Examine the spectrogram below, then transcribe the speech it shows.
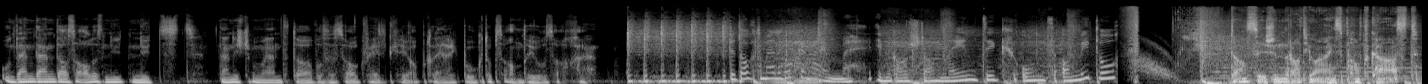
Und wenn dann das alles nichts nützt, dann ist der Moment da, wo es eine sorgfältige Abklärung braucht, ob es andere Ursachen hat. Der Dr. Melle Guggenheim im Gast am Montag und am Mittwoch. Das ist ein Radio 1 Podcast.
